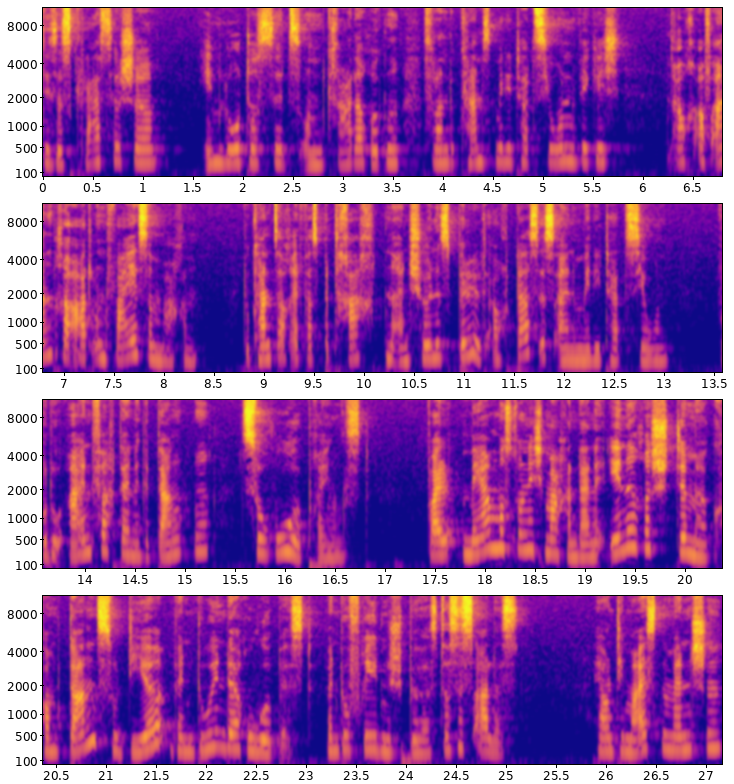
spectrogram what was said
dieses klassische im Lotussitz und gerader Rücken, sondern du kannst Meditation wirklich auch auf andere Art und Weise machen. Du kannst auch etwas betrachten, ein schönes Bild, auch das ist eine Meditation, wo du einfach deine Gedanken zur Ruhe bringst. Weil mehr musst du nicht machen. Deine innere Stimme kommt dann zu dir, wenn du in der Ruhe bist, wenn du Frieden spürst. Das ist alles. Ja, und die meisten Menschen,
